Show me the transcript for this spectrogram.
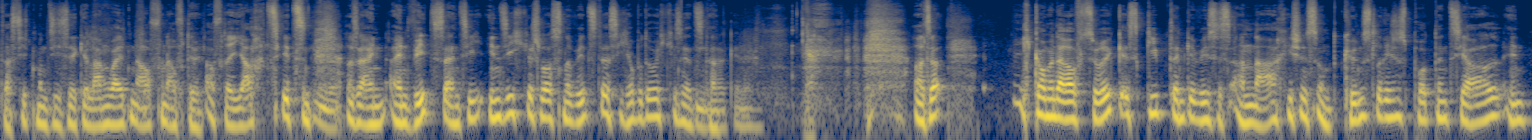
da sieht man diese gelangweilten Affen auf der, auf der Yacht sitzen. Also ein, ein Witz, ein in sich geschlossener Witz, der sich aber durchgesetzt hat. Ja, genau. Also ich komme darauf zurück, es gibt ein gewisses anarchisches und künstlerisches Potenzial in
